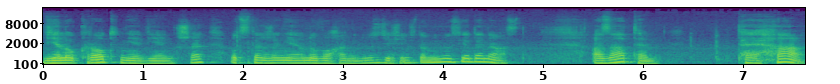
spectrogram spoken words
wielokrotnie większe od stężenia jonów OH- 10 do minus 11. A zatem pH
